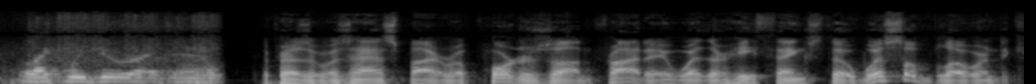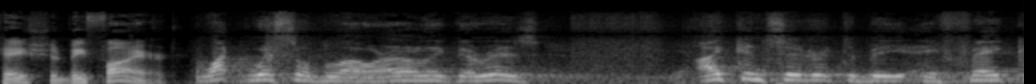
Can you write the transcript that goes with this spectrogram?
like we do right now. The president was asked by reporters on Friday whether he thinks the whistleblower in the case should be fired. What whistleblower? I don't think there is. I consider it to be a fake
